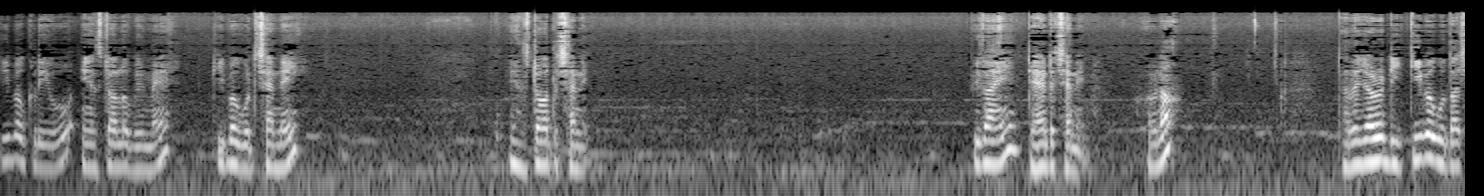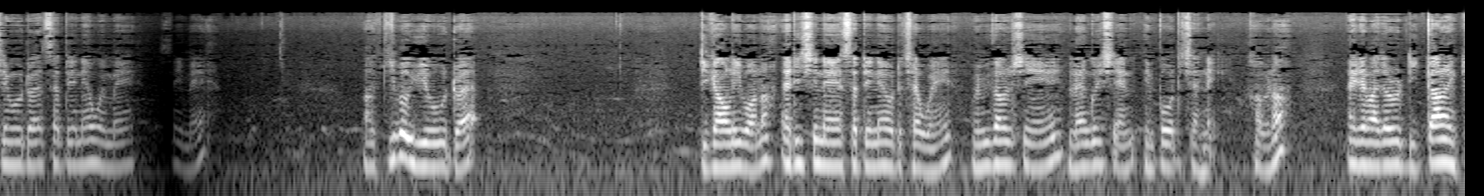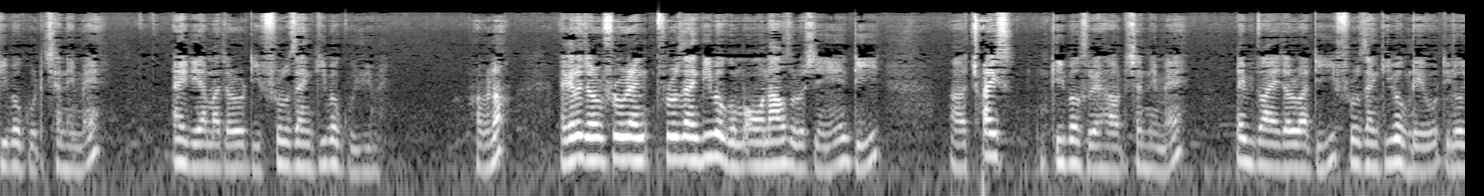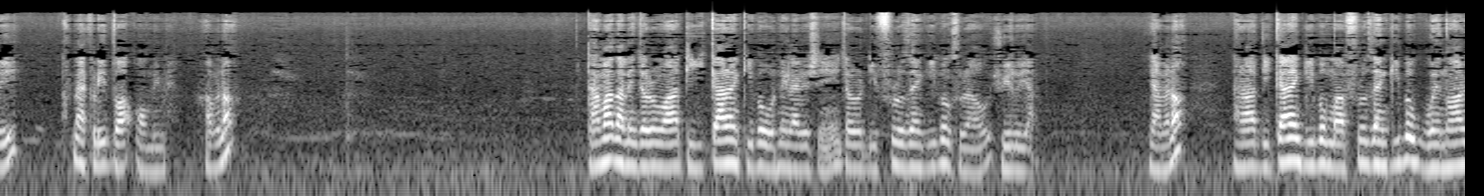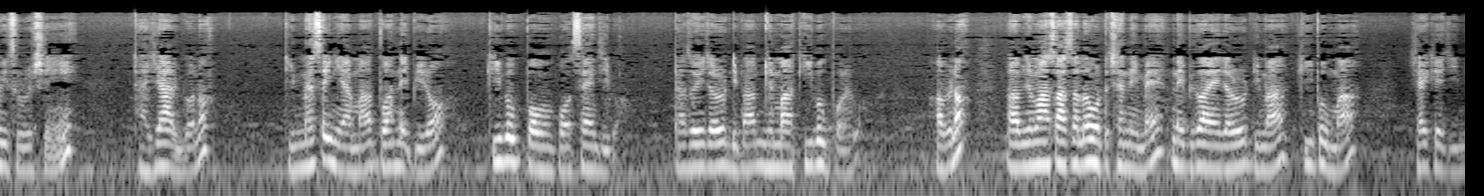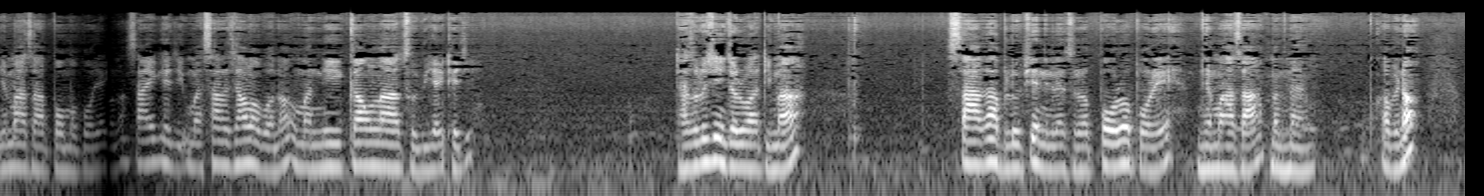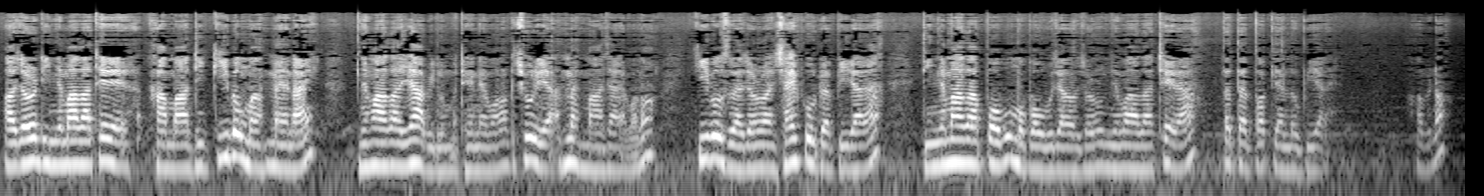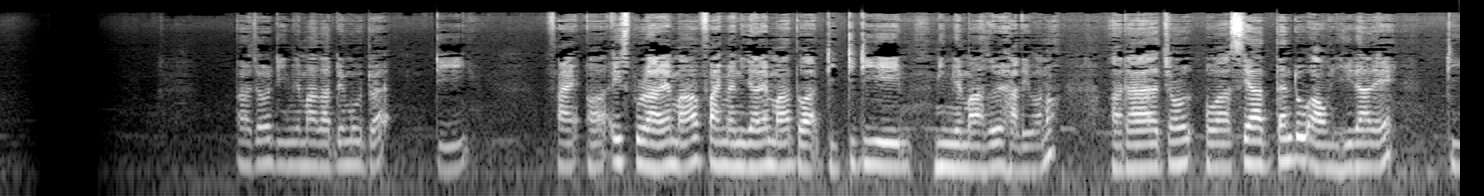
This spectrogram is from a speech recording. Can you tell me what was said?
keyboard ကလေးကို install လုပ်ပေးမယ် keyboard ကိုတစ်ချက်နှိပ် install တစ်ချက်နှိပ်ပြီးသွားရင် done တစ်ချက်နှိပ်မယ်ဟုတ်နော်ဒါဆိုကျွန်တော်တို့ဒီ keyboard ကိုသွားချိန်မှုအတွက် setting နဲ့ဝင်မယ်နှိပ်မယ်အာ keyboard ရွေးဖို့အတွက်ဒီကောင်လေးပေါ့နော် additional setting နဲ့ကိုတစ်ချက်ဝင်ဝင်ပြီးတော့လို့ရှိရင် language and import တစ်ချက်နှိပ်ဟုတ်ပြီနော် အဲ့ဒီမှာကျွန်တော်တို့ဒီ current keyboard ကိုတစ်ချက်နှိပ်မယ်အဲ့ဒီထဲမှာကျွန်တော်တို့ဒီ frozen keyboard ကိုရွေးမယ်ဟုတ်ပြီနော်အဲ့ကလေးကျွန်တော်တို့ frozen frozen keyboard ကိုမ on အောင်ဆိုလို့ရှိရင်ဒီအာ choice keyboard ဆိုတဲ့ဟာကိုတစ်ချက်နှိပ်မယ်နှိပ်ပြီးသွားရင်ကျွန်တော်တို့ကဒီ frozen keyboard ကလေးကိုဒီလိုလေးအမှတ်ကလေးသွား on ပေးမယ်ဟုတ်ပြီနော်ဒါမှသာလျှင်ကျွန်တော်တို့ကဒီ current keyboard ကိုနှိပ်လိုက်လို့ရှိရင်ကျွန်တော်တို့ဒီ frozen keyboard ဆိုတာကိုရွေးလို့ရရမယ်နော် အဲ့တော့ဒီ current keyboard မှာ frozen keyboard ဝင်သွားပြီဆိုလို့ရှိရင်ဒါရပြီပေါ့နော်ဒီ message နေရာမှာသွားနှိပ်ပြီးတော့ keyboard ပေါ်ပေါ်ပေါ်ဆန်းကြည့်ပေါ့ဒါဆိုရင်ကျွန်တော်တို့ဒီမှာမြန်မာ keyboard ပေါ်တယ်ပေါ့ဟုတ်ပြီနော်အဲမြန်မာစာစလုံးကိုတစ်ချက်နှိပ်မယ်နှိပ်ပြီးသွားရင်ကျွန်တော်တို့ဒီမှာ keyboard မှာရိုက်ထည့်ကြည့်မြန်မာစာပေါ်မပေါ်ရိုက်ပေါ့နော်စာရိုက်ခဲ့ကြည့်ဥမာစာတစ်ချောင်းလောက်ပေါ့နော်ဥမာနေကောင်းလားဆိုပြီးရိုက်ထည့်ကြည့်ဒါဆိုလို့ရှိရင်ကျွန်တော်တို့ကဒီမှာ စာကဘယ်လိုဖြစ်နေလဲဆိုတော့ပေါ်တော့ပေါ်တယ်မြန်မာစာမမှန်ဘူးဟုတ်ပြီနော်အဲကျွန်တော်တို့ဒီမြန်မာစာထည့်တဲ့အခါမှာဒီ keyboard မှာမှန်တိုင်းမြန်မာစာရပြီလို့မထင်နဲ့ပေါ့နော်တချို့တွေကအမှတ်မှားကြတယ်ပေါ့နော် keyboard ဆိုတာကျွန်တော်တို့ရိုက်ဖို့အတွက်ပြီးတာတာဒီမြန်မာစာပေါ်ဖို့မပေါ်ဘူးကြတော့ကျွန်တော်တို့မြန်မာစာထည့်တာတက်တက်တော့ပြန်လုပ်ပြရတယ်ဟုတ်ပြီနော်အဲကျွန်တော်ဒီမြန်မာစာတင်မှုအတွက်ဒီ file explorer ထဲမှာ file manager ထဲမှာသူကဒီ TTA မိမြန်မာဆိုတဲ့ဟာလေးပေါ့နော်အာဒါကျွန်တော်ဟိုဆရာတန်းတိုးအောင်ရေးထားတဲ့ဒီ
